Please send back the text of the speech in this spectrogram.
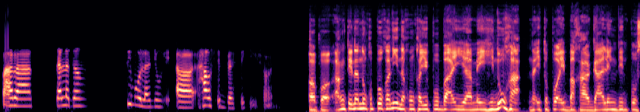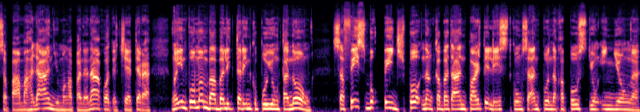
para talagang simulan yung uh, House investigation. Opo, ang tinanong ko po kanina kung kayo po ba ay ah, may hinuha na ito po ay baka galing din po sa pamahalaan, yung mga pananakot, etc. Ngayon po ma'am, babaliktarin ko po yung tanong. Sa Facebook page po ng Kabataan Party List kung saan po nakapost yung inyong ah,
